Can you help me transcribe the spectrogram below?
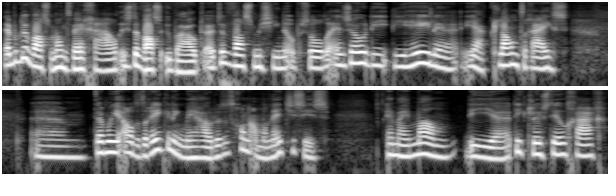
Heb ik de wasmand weggehaald? Is de was überhaupt uit de wasmachine op zolder? En zo die, die hele ja, klantreis. Um, daar moet je altijd rekening mee houden dat het gewoon allemaal netjes is. En mijn man, die, uh, die klust heel graag.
